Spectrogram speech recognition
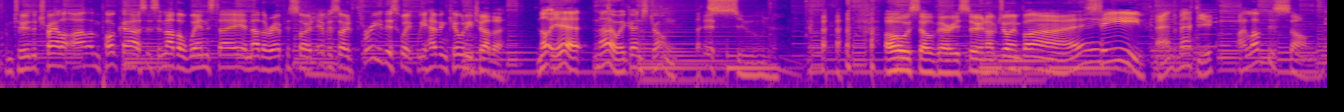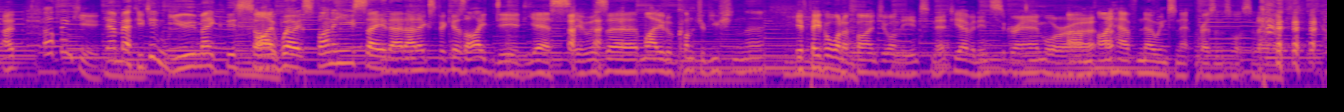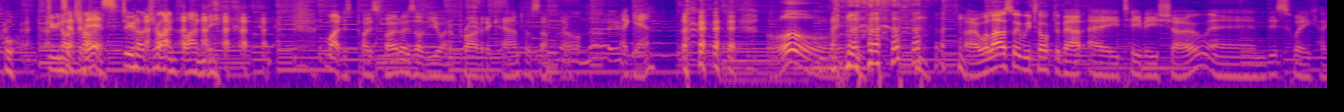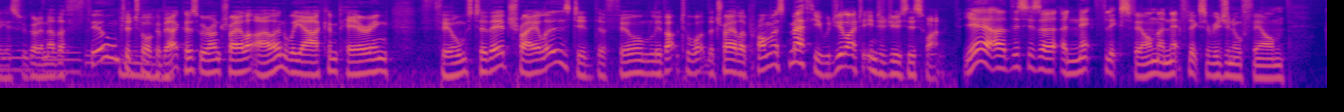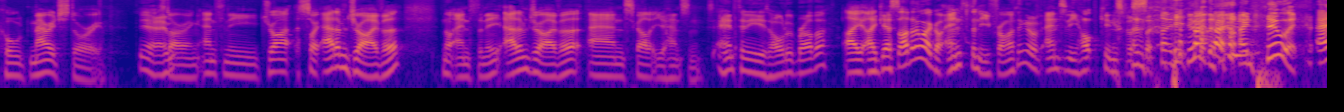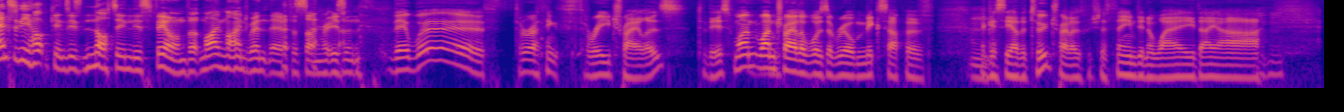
welcome to the Trailer Island podcast. It's another Wednesday, another episode, episode three this week. We haven't killed each other. Not yet. No, we're going strong. But soon. Oh, so very soon. I'm joined by Steve! And Matthew. I love this song. I, Oh, thank you. Now, Matthew, didn't you make this song? I, well, it's funny you say that, Alex, because I did. Yes, it was uh, my little contribution there. if people want to find you on the internet, do you have an Instagram or a, Um, I have no internet presence whatsoever. do not Except try. this. Do not try and find me. I might just post photos of you on a private account or something? oh no. Again? Oh. All right, well, last week we talked about a TV show, and this week I guess we've got another film to talk about because we're on Trailer Island. We are comparing films to their trailers. Did the film live up to what the trailer promised? Matthew, would you like to introduce this one? yeah, uh, this is a, a Netflix film, a Netflix original film called Marriage Story. Yeah, starring Anthony Dri- sorry Adam Driver, not Anthony, Adam Driver and Scarlett Johansson. Anthony, his older brother. I, I guess I don't know where I got Anthony from. I think of Anthony Hopkins for some. I knew that. I knew it. Anthony Hopkins is not in this film, but my mind went there for some reason. There were, th- I think, three trailers to this. One one trailer was a real mix-up of, I mm. guess, the other two trailers, which are themed in a way they are mm-hmm.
